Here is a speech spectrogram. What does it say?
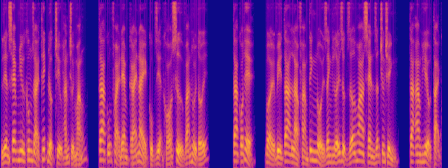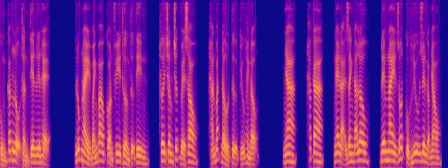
Liền xem như không giải thích được chịu hắn chửi mắng ta cũng phải đem cái này cục diện khó xử vãn hồi tới ta có thể, bởi vì ta là phàm tinh nổi danh lưới rực rỡ hoa sen dẫn chương trình, ta am hiểu tại cùng các lộ thần tiên liên hệ lúc này bánh bao còn phi thường tự tin, hơi châm chức về sau, hắn bắt đầu tự cứu hành động nha hk nghe đại danh đã lâu, đêm nay rốt cục hữu duyên gặp nhau,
